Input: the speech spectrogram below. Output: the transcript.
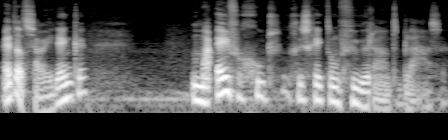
hè, dat zou je denken, maar even goed geschikt om vuur aan te blazen.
